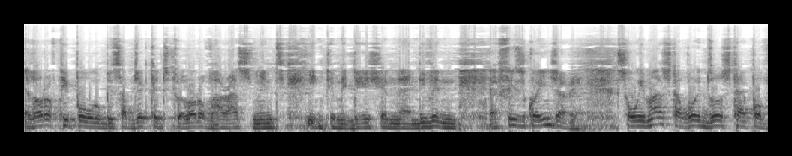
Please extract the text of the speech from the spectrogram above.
a lot of people will be subjected to a lot of harassment, intimidation, and even uh, physical injury. So we must avoid those type of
